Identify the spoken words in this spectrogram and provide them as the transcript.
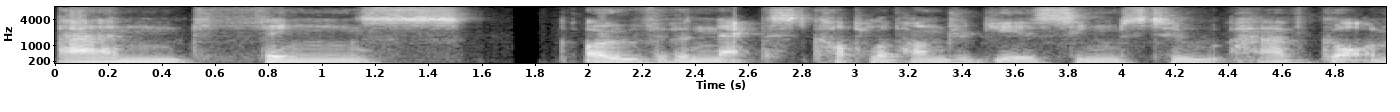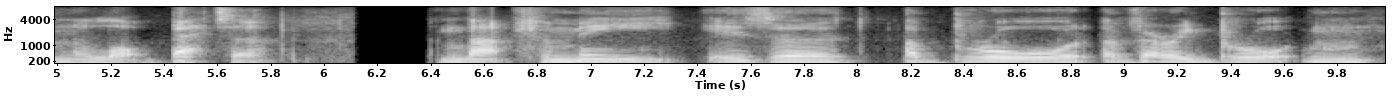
and things over the next couple of hundred years seems to have gotten a lot better. And that for me is a, a broad, a very broad, mm,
